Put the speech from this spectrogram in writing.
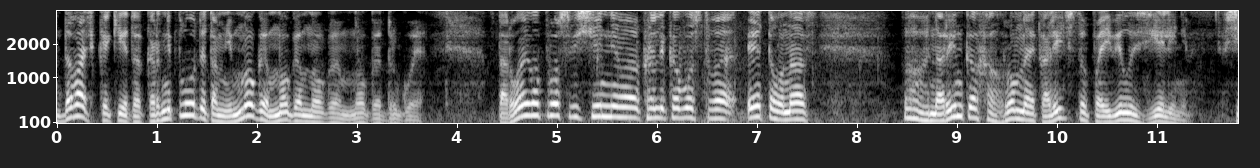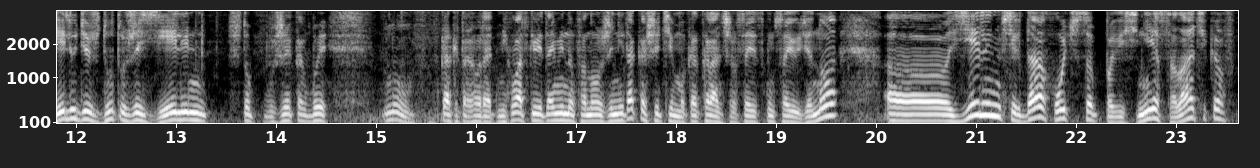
давать какие-то корнеплоды, там немного, много, много, много другое. Второй вопрос весеннего кролиководства, это у нас на рынках огромное количество появилось зелени. Все люди ждут уже зелень, чтобы уже как бы, ну, как это говорят, нехватка витаминов, она уже не так ощутима, как раньше в Советском Союзе. Но э, зелень всегда хочется по весне, салатиков.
